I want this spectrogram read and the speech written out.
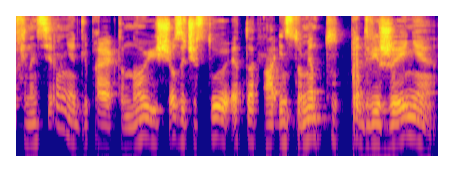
финансирования для проекта, но еще зачастую это а, инструмент продвижения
